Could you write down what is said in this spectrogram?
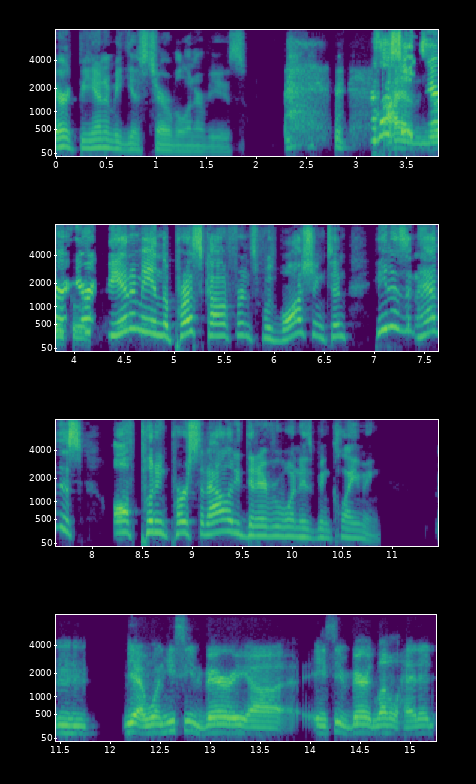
Eric Bieniemy gives terrible interviews. Because I, I have no Eric. Bieniemy in the press conference with Washington. He doesn't have this off-putting personality that everyone has been claiming. hmm Yeah, when he seemed very, uh, he seemed very level-headed.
